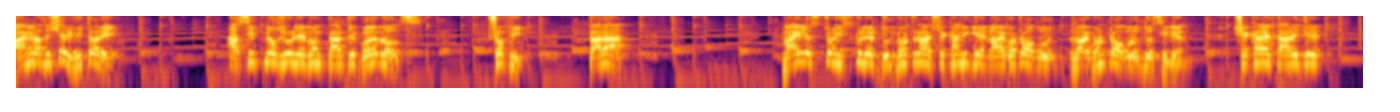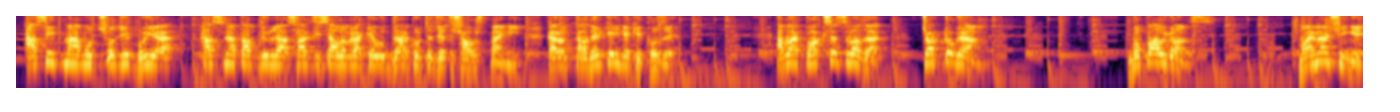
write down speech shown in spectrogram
বাংলাদেশের ভিতরে আসিফ নজরুল এবং তার যে গোয়েবলস, শফিক, তারা মাইলস্টোন স্কুলের দুর্ঘটনা সেখানে গিয়ে নয় ঘণ্টা নয় ঘণ্টা অবরুদ্ধ ছিলেন। সেখানে তার এই যে আসিফ মাহমুদ, সজীব ভুইয়া, হাসনাত আবদুল্লাহ, সার্জিস আলমরা কেউ উদ্ধার করতে যেতে সাহস পায়নি, কারণ তাদেরকেই নাকি খোঁজে। আবার কক্সেস বাজার চট্টগ্রাম, গোপালগঞ্জ ময়মনসিংহে।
